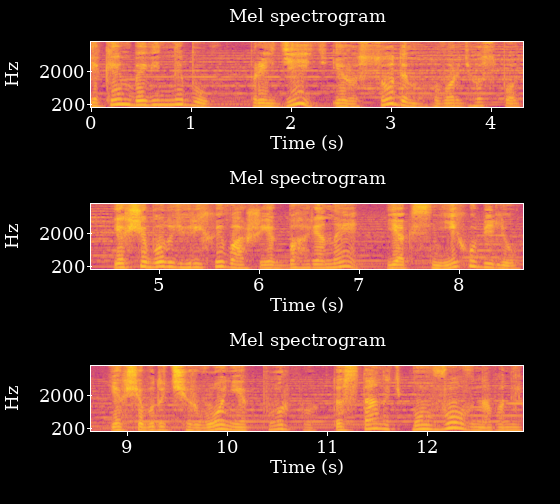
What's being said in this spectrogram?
яким би він не був. Прийдіть і розсудимо, говорить Господь. Якщо будуть гріхи ваші, як багряне, як сніг у білю, якщо будуть червоні, як пурпур, то стануть, мов вовна вони.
